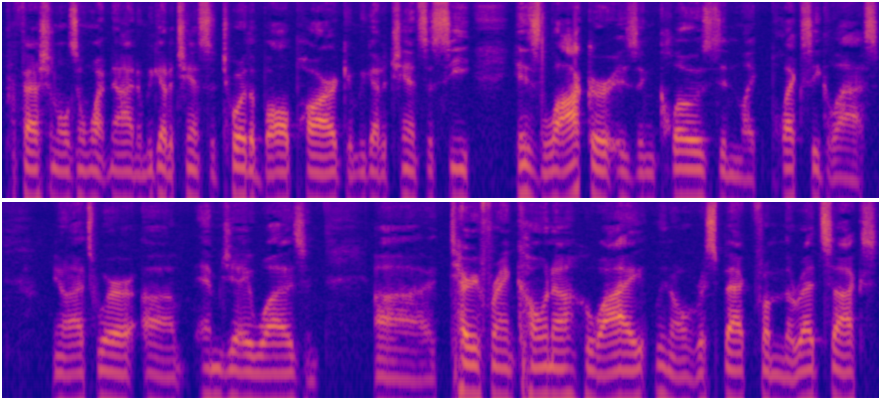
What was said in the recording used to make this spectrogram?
professionals and whatnot, and we got a chance to tour the ballpark, and we got a chance to see his locker is enclosed in like plexiglass. You know that's where uh, MJ was, and uh, Terry Francona, who I you know respect from the Red Sox,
